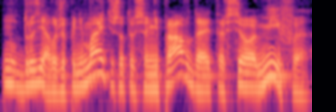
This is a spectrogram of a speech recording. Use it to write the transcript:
Ну, друзья, вы же понимаете, что это все неправда, это все мифы.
